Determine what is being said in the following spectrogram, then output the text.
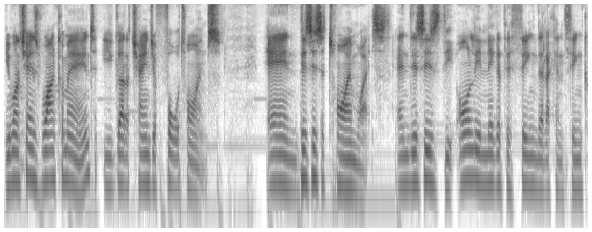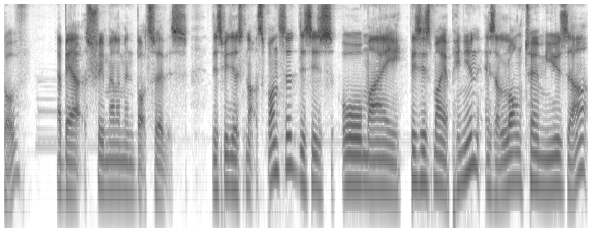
you want to change one command, you got to change it four times and this is a time waste. And this is the only negative thing that i can think of about stream element bot service. This video is not sponsored. This is all my this is my opinion as a long-term user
